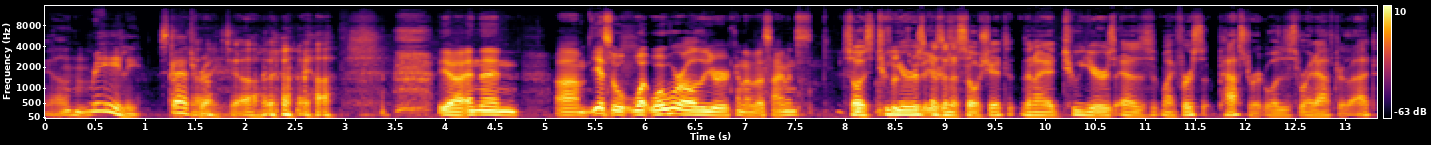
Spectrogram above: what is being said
Yeah. Mm-hmm. Really? Is that Yeah, right? Yeah. yeah. Yeah. And then, um, yeah. So, what what were all your kind of assignments? So I was two through- through years as an associate. Then I had two years as my first pastorate was right after that.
